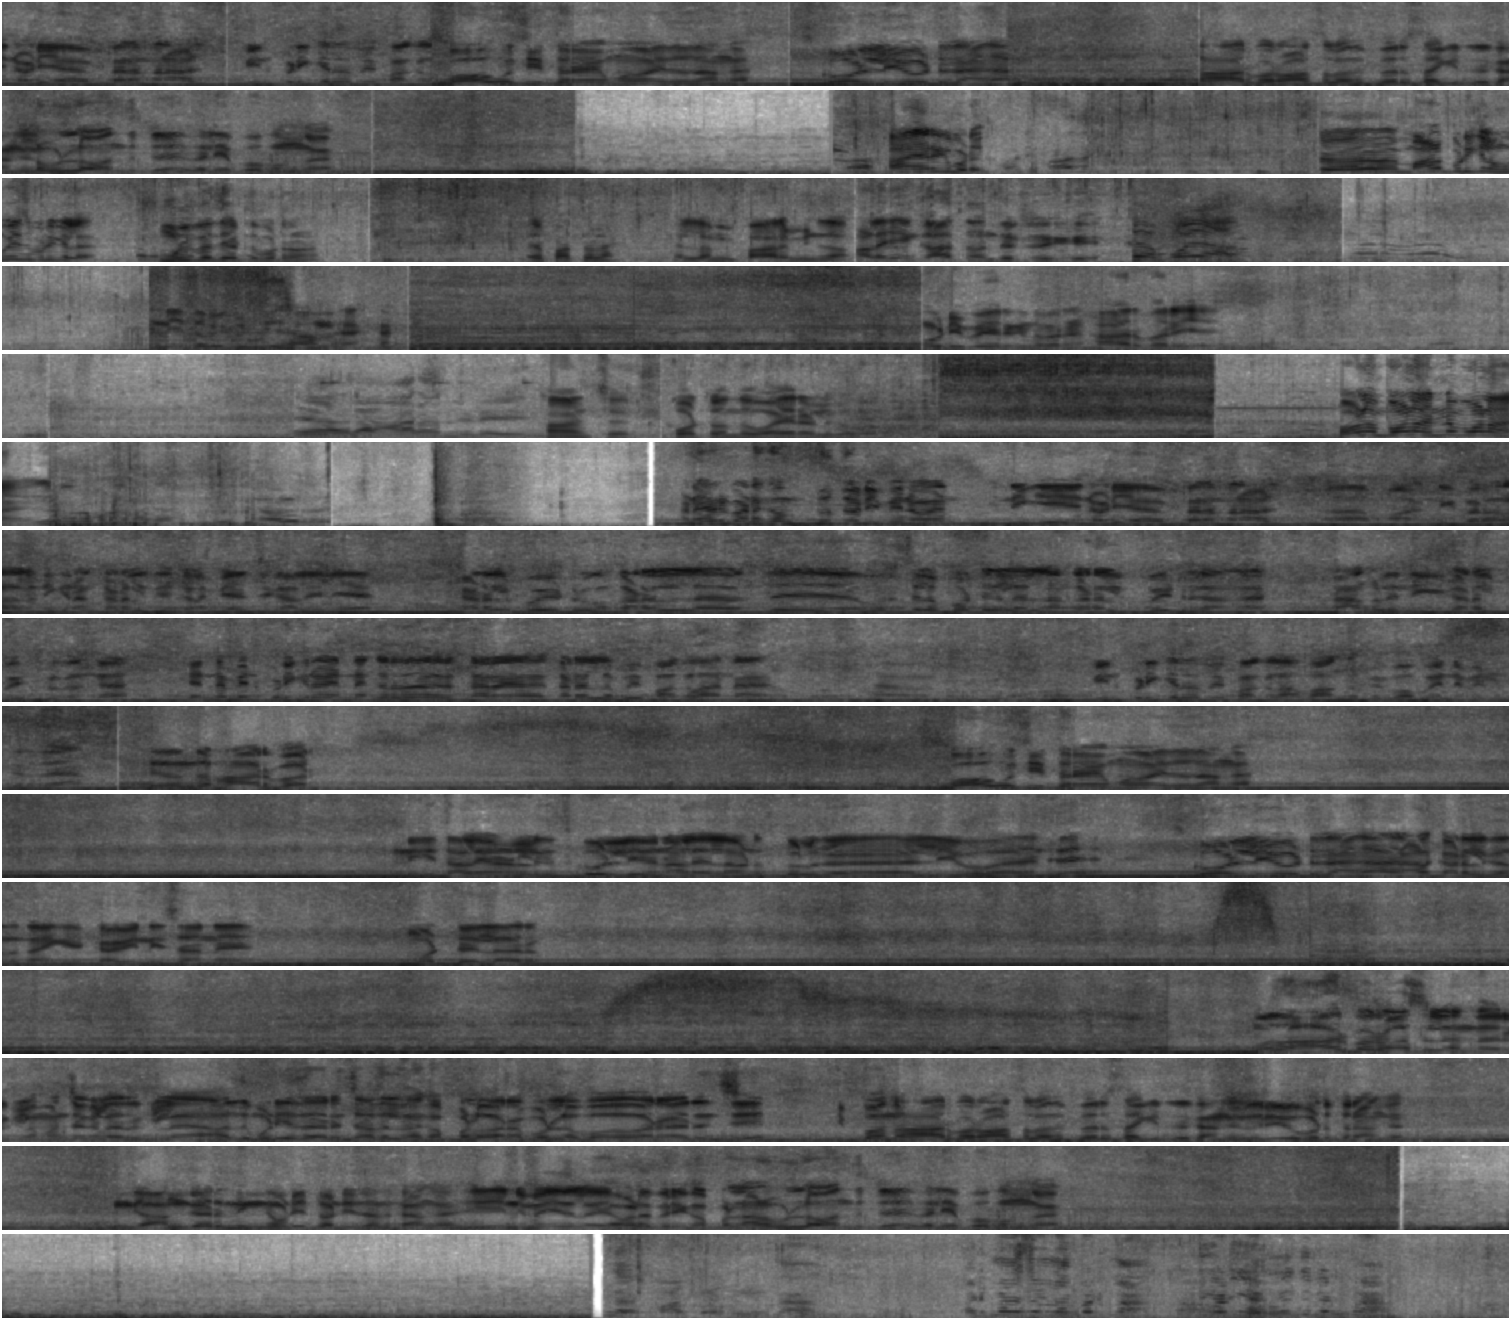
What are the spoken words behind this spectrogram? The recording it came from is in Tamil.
என்னுடைய பிறந்த நாள். மீன் பிடிக்கிறத போய் பார்க்கலாம். வவுசி துறைமுகம் இதுதாங்க. ஸ்கூல் லீவ் விட்டுட்டாங்க. ஹார்பர் வாசல் வந்து பெருசாக்கிட்டு இருக்காங்க. உள்ள வந்துட்டு வெளியே போகுங்க. ஆ இறக்கி போடு. மாலை பிடிக்கல முகேஷ் பிடிக்கல. முள் பத்தி எடுத்து போட்டுருவேன். இதை பார்த்தல. எல்லாமே பாறை மீன் தான். மழையும் காத்து வந்துட்டு இருக்கு. போயா? நீ தவி குட்டிடாம மூடி போய் இருக்குன்னு பாருங்க ஹார்பரையே ஏ அதுல ஆறாம் சொல்லி ஆ சரி. போட்டு வந்து ஒயர் எழுக போகிறோம் போகலாம் போகலாம் என்ன போகலாம் அனைவருக்கும் வணக்கம். தூத்துக்குடி மீனவன். இன்னைக்கு என்னுடைய பிறந்தநாள். இன்னைக்கு பிறந்தநாள் அன்றைக்கி நான் கடலுக்கு கிளம்பியாச்சு காலையிலேயே. கடல் போயிட்டுருக்கோம் கடலில் வந்து ஒரு சில போட்டுகள் எல்லாம் கடலுக்கு போயிட்டு இருக்காங்க. நாங்களும் இன்னைக்கு கடல் போயிட்டு இருக்கோங்க. என்ன மீன் பிடிக்கிறோம் என்னங்கிறத கரை கடலில் போய் பார்க்கலாம். என்ன? மீன் பிடிக்கிறத போய் பார்க்கலாம். வாங்க போய் பார்ப்போம் என்ன மீன் இருக்கிறத. இது வந்து ஹார்பர் வவுசி துறைமுகம் இதுதாங்க. இன்னைக்கு தலைவர்களுக்கு ஸ்கூல் லீவுனால எல்லாரும் ஸ்கூலுக்கு லீவு வந்து ஸ்கூல் லீவ் விட்டுட்டாங்க. அதனால கடலுக்கு வந்துட்டாங்க கவி மொட்டு எல்லாரும் மொதல் ஹார்பர் வாசலில் அந்த இருக்குல்ல மஞ்சள் கலர் மூடியதாக இருந்துச்சு. அதில் தான் கப்பல் வர உள்ள போக வர இருந்துச்சு. இப்போ வந்து ஹார்பர் வாசல் வந்து பெருசாக்கிட்டு இருக்காங்க விரிவுபடுத்துகிறாங்க இங்கே அங்கேருந்து இங்கே முடிய தோண்டி தந்துட்டாங்க இனிமேல் இதில் எவ்வளோ பெரிய கப்பல்னாலும் உள்ளே வந்துட்டு வெளியே போகுங்க.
